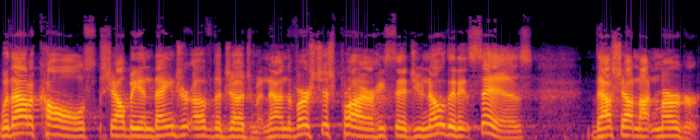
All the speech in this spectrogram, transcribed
without a cause shall be in danger of the judgment. Now, in the verse just prior, he said, You know that it says, Thou shalt not murder.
